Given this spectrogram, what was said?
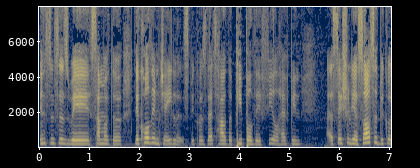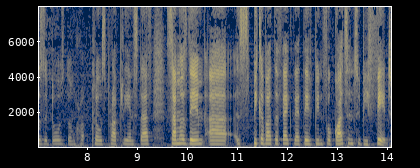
instances where some of the, they call them jailers because that's how the people they feel have been uh, sexually assaulted because the doors don't close properly and stuff. Some of them uh, speak about the fact that they've been forgotten to be fed.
